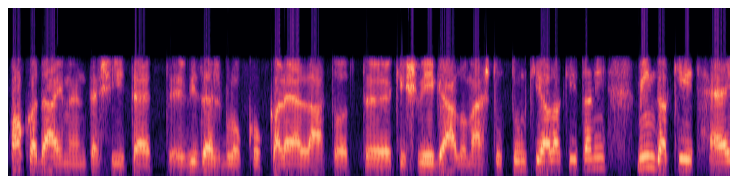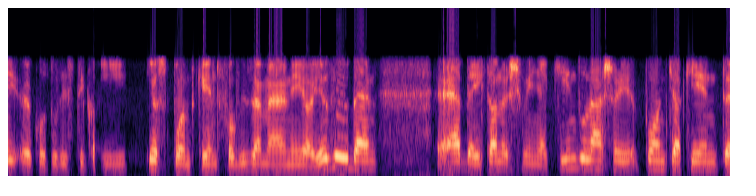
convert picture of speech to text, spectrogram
akadálymentesített, vizes blokkokkal ellátott kis végállomást tudtunk kialakítani. Mind a két hely ökoturisztikai központként fog üzemelni a jövőben, erdei tanösvények kiindulási pontjaként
